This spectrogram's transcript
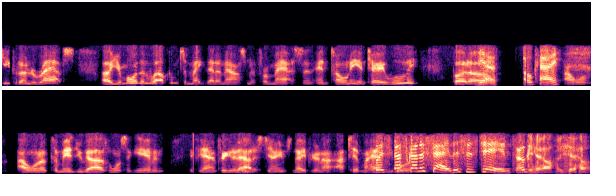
keep it under wraps. Uh, you're more than welcome to make that announcement for MATS and, and Tony and Terry Woolley. But uh, yes. Okay. I want I want to commend you guys once again, and if you haven't figured it out, it's James Napier, and I, I tip my hat I was to you just boys. gonna say this is James. Okay. Yeah, yeah.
